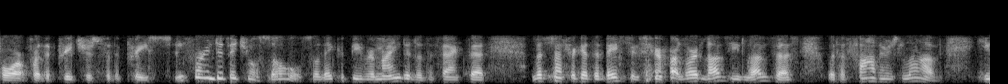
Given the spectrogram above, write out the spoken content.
for for the preachers, for the priests, and for individual souls, so they could be reminded of the fact that let's not forget the basics here. Our Lord loves; He loves us with a Father's love. He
